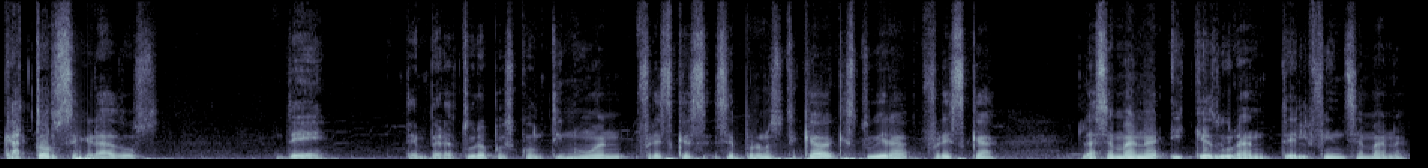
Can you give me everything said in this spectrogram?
14 grados de temperatura, pues continúan frescas. Se pronosticaba que estuviera fresca la semana y que durante el fin de semana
